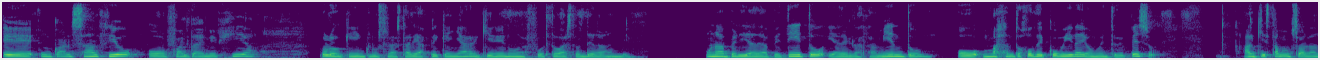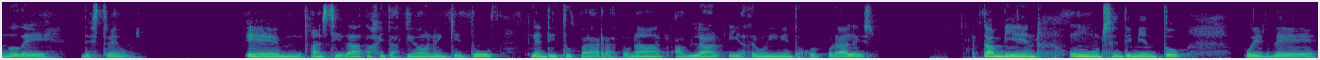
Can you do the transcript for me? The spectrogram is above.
eh, un cansancio o falta de energía, por lo que incluso las tareas pequeñas requieren un esfuerzo bastante grande, una pérdida de apetito y adelgazamiento, o más antojos de comida y aumento de peso. Aquí estamos hablando de extremos. Em, ansiedad, agitación o inquietud, lentitud para razonar, hablar y hacer movimientos corporales. También un sentimiento pues, de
